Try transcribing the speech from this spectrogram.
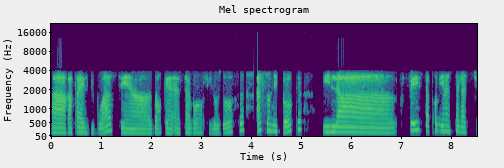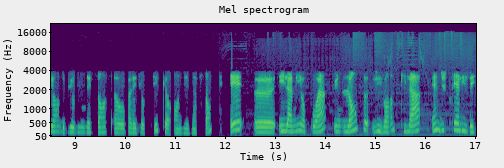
à Raphaël Dubois, c'est un, donc un, savant philosophe. À son époque, il a fait sa première installation de bioluminescence euh, au Palais de l'Optique en 1900 et euh, il a mis au point une lampe vivante qu'il a industrialisée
